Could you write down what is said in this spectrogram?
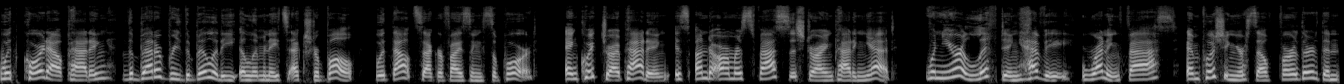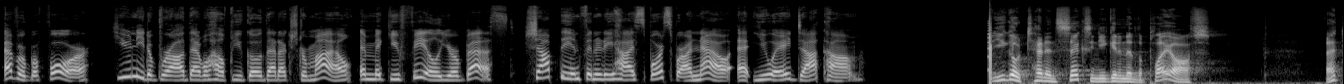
With cord out padding, the better breathability eliminates extra bulk without sacrificing support. And quick dry padding is Under Armour's fastest drying padding yet. When you're lifting heavy, running fast, and pushing yourself further than ever before, you need a bra that will help you go that extra mile and make you feel your best. Shop the Infinity High Sports Bra now at UA.com. you go 10 and 6 and you get into the playoffs. That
